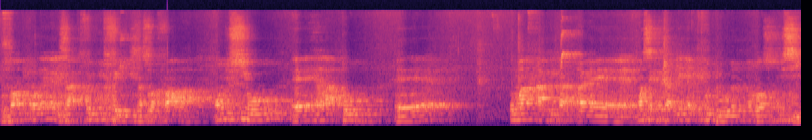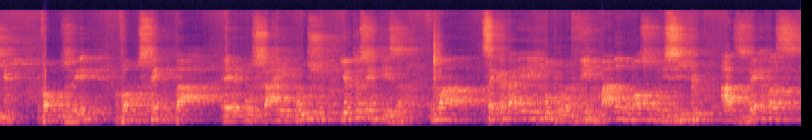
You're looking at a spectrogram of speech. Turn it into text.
O nobre colega Isaac foi muito feliz na sua fala, onde o senhor é, relatou é, uma, é, uma Secretaria de Agricultura no nosso município. Vamos ver, vamos tentar é, buscar recursos e eu tenho certeza, uma Secretaria de Agricultura firmada no nosso município, as verbas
